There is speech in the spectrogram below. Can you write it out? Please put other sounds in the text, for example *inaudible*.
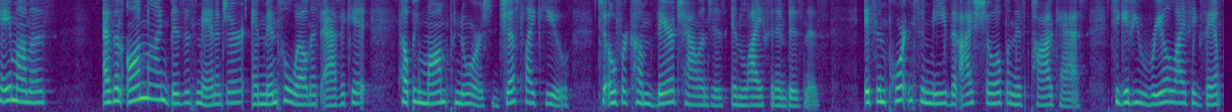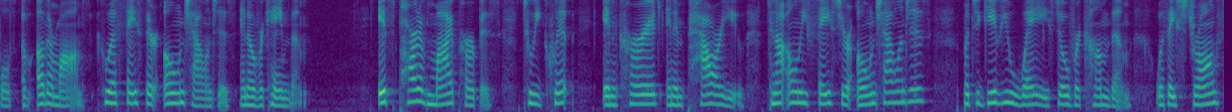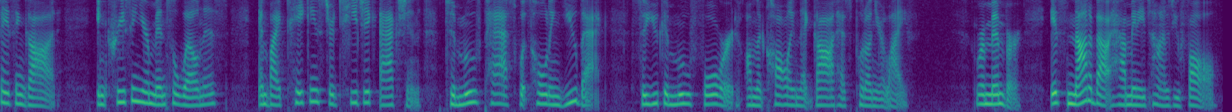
Hey, mamas. As an online business manager and mental wellness advocate, helping mompreneurs just like you to overcome their challenges in life and in business, it's important to me that I show up on this podcast to give you real life examples of other moms who have faced their own challenges and overcame them. It's part of my purpose to equip, encourage, and empower you to not only face your own challenges, but to give you ways to overcome them with a strong faith in God, increasing your mental wellness, and by taking strategic action to move past what's holding you back so you can move forward on the calling that God has put on your life. Remember, it's not about how many times you fall,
